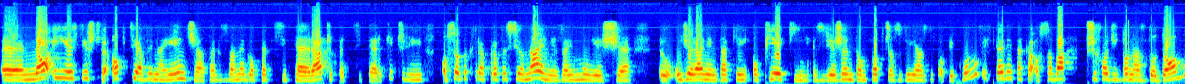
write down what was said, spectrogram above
E, no i jest jeszcze opcja wynajęcia tak zwanego pet-sittera czy pet-sitterki, czyli osoby, która profesjonalnie zajmuje się e, udzielaniem takiej opieki zwierzętom podczas wyjazdów opiekunów i wtedy taka osoba przychodzi do nas do domu,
